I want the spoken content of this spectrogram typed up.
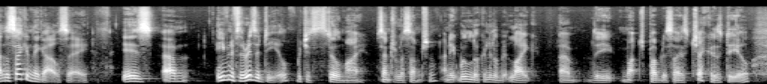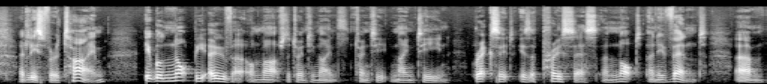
And the second thing I'll say is um, even if there is a deal, which is still my central assumption, and it will look a little bit like um, the much publicised Chequers deal, at least for a time, it will not be over on March the 29th, 2019. Brexit is a process and not an event. Um,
